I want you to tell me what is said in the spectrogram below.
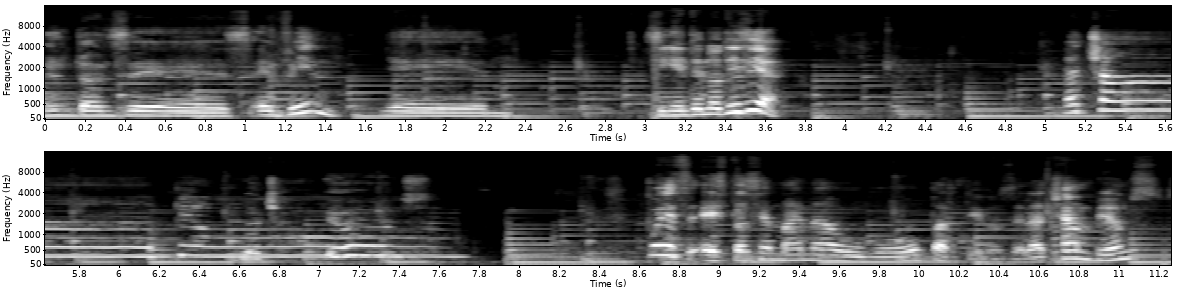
Entonces, en fin. eh, siguiente noticia. La Champions. La Champions. Pues esta semana hubo partidos de la Champions.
